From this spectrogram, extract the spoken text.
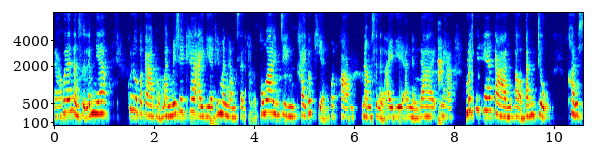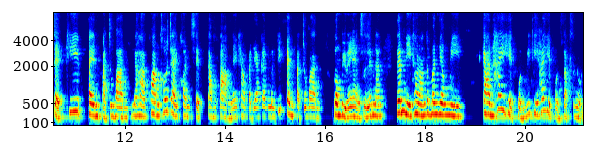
นะคะเพราะฉะนั้นหนังสือเล่มนี้คุณูปการของมันไม่ใช่แค่ไอเดียที่มันนำเสนอ เพราะว่าจริงๆ ใครก็เขียนบทความนำเสนอไอเดียอันหนึ่งได้นะคะไม่ใช่แค่การบรรจุ concept ที่เป็นปัจจุบันนะคะความเข้าใจ concept ต่างๆ ในทางปรัชญาการเมืองที่เป็นปัจจุบันรวมอยู่ในหนังสือเล่มนั้น เล่มนี้เท่านั้นแต่มันยังมีการให้เหตุผลวิธีให้เหตุผลสนับสนุน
